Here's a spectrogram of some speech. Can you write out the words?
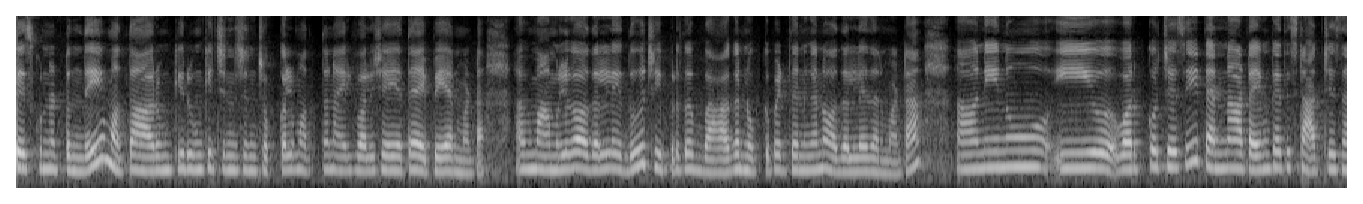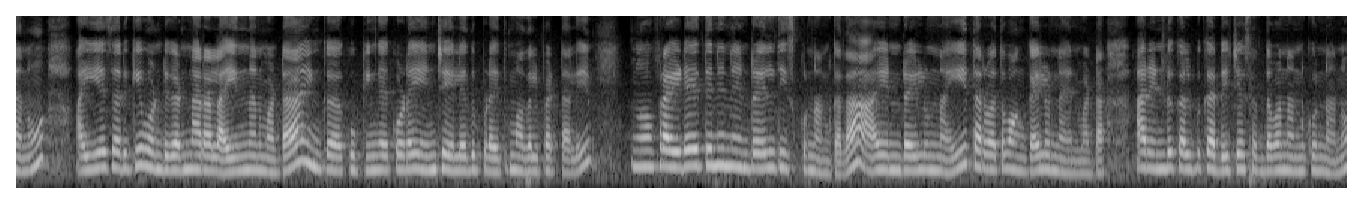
వేసుకున్నట్టుంది. మొత్తం ఆ రూమ్కి రూమ్కి చిన్న చిన్న చుక్కలు మొత్తం నైల్ పాలిష్ అయితే అయిపోయాయి అనమాట అవి మామూలుగా వదలలేదు. చీపురుతో బాగా నొక్కి పెడతాను కానీ వదలలేదు అనమాట నేను ఈ వర్క్ వచ్చేసి టెన్ ఆ టైంకి అయితే స్టార్ట్ చేశాను. అయ్యేసరికి ఒంటి గంటన్నర అలా అయిందనమాట. ఇంకా కుకింగ్ కూడా ఏం చేయలేదు. ఇప్పుడైతే మొదలు పెట్టాలి. ఫ్రైడే అయితే నేను ఎండ్రాయిలు తీసుకున్నాను కదా. ఆ ఎండ్రాయిలు ఉన్నాయి. తర్వాత వంకాయలు ఉన్నాయన్నమాట ఆ రెండు కలిపి కర్రీ చేసేద్దామని అనుకున్నాను.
